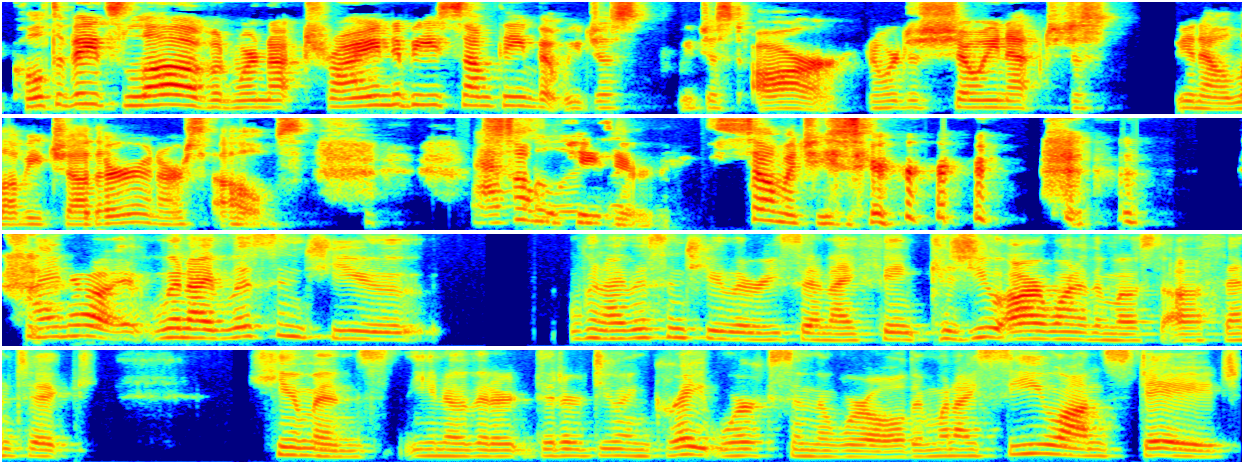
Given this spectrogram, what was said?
It cultivates love and we're not trying to be something but we just we just are. And we're just showing up to just you know love each other and ourselves. Absolutely. so much easier so much easier i know eh, when i listen to you when i listen to you larisa and i think because you are one of the most authentic humans you know that are that are doing great works in the world and when i see you on stage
